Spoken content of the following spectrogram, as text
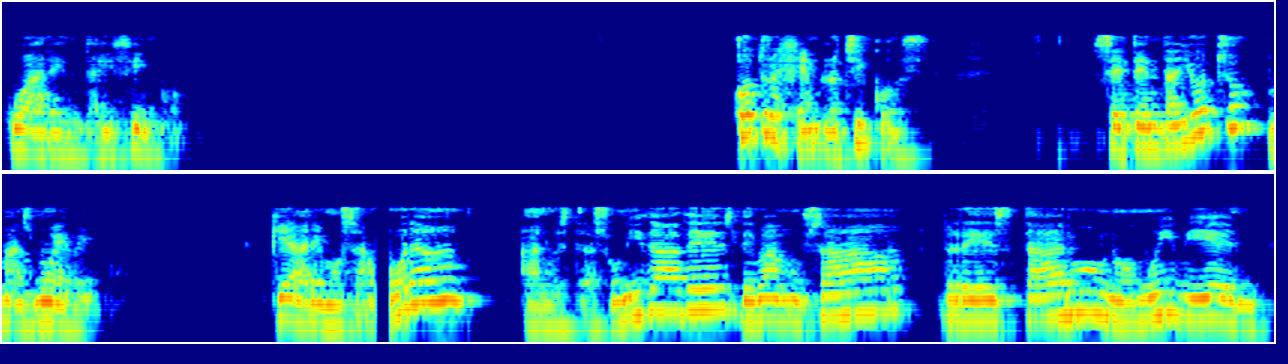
45. Otro ejemplo, chicos. 78 más 9. ¿Qué haremos ahora? A nuestras unidades le vamos a restar 1. Muy bien.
